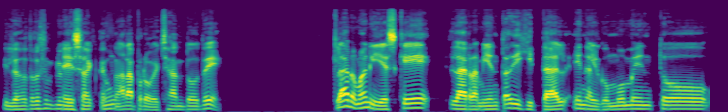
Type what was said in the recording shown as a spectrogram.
y los otros simplemente están aprovechando de. Claro, man, y es que la herramienta digital en algún momento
